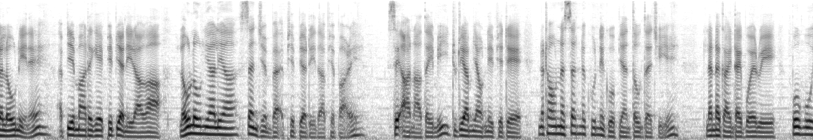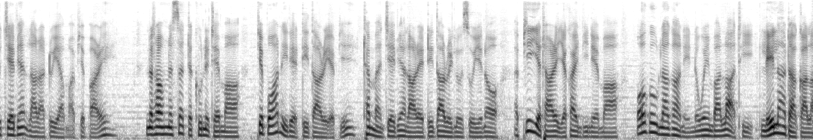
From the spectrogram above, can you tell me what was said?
ကားလုံးတွေနဲ့အပြင်မှာတကယ်ဖြစ်ပျက်နေတာကလုံးလုံးလျားလျားစန့်ကျင်ဘက်အဖြစ်ပျက်နေတာဖြစ်ပါတယ်။စစ်အာဏာသိမ်းပြီးဒုတိယမြောက်နှစ်ဖြစ်တဲ့2022ခုနှစ်ကိုပြန်သုံးသပ်ကြည့်ရင်လက်နက်ကင်တိုက်ပွဲတွေပုံမကျပြန့်လာတာတွေ့ရမှာဖြစ်ပါတယ်။ 2021ခုနှစ်ထဲမှာဖြစ်ပွားနေတဲ့ဒေသတွေအပြင်ထပ်မံကျယ်ပြန့်လာတဲ့ဒေသတွေလို့ဆိုရင်တော့အပြည့်ရထားတဲ့ရခိုင်ပြည်နယ်မှာဩဂုတ်လကနေနိုဝင်ဘာလအထိ၄လတာကာလ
